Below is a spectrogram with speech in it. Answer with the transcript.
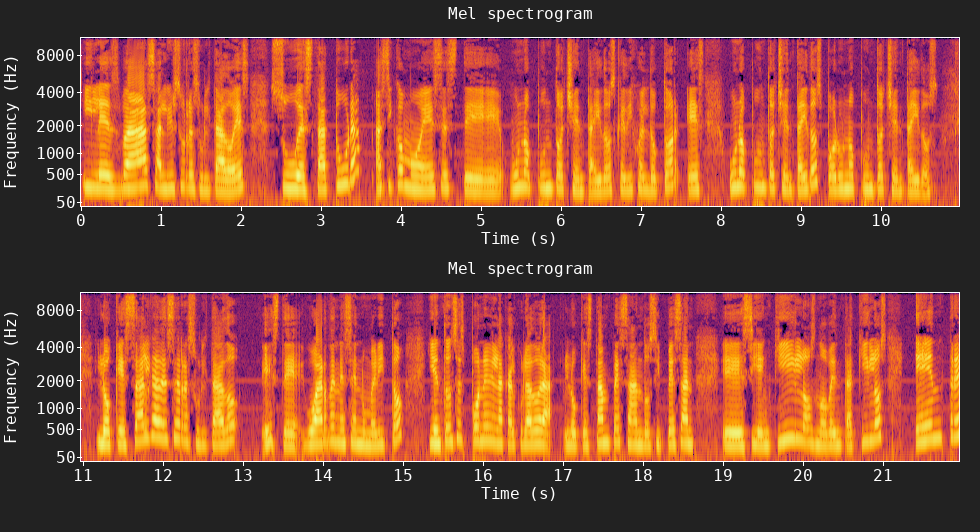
y les va a salir su resultado. Es su estatura, así como es este 1.82 que dijo el doctor, es 1.82 por 1.82. Lo que salga de ese resultado este, guarden ese numerito y entonces ponen en la calculadora lo que están pesando, si pesan eh, 100 kilos, 90 kilos, entre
